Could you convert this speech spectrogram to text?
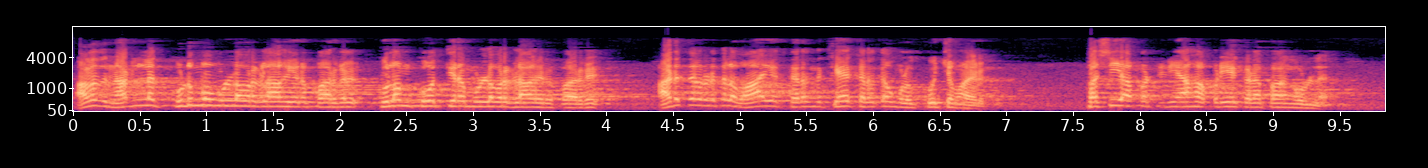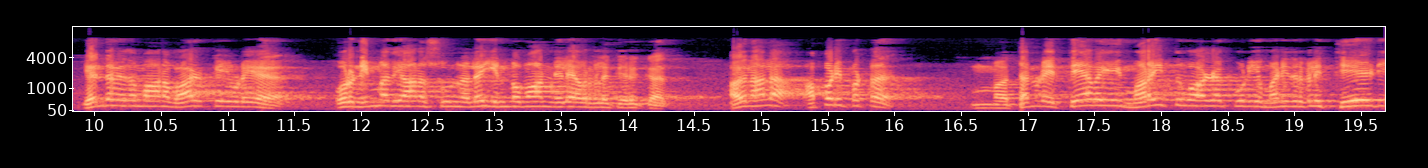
அல்லது நல்ல குடும்பம் உள்ளவர்களாக இருப்பார்கள். குலம் கோத்திரம் உள்ளவர்களாக இருப்பார்கள். அடுத்த அடுத்தவரிடத்துல வாயை திறந்து கேட்கறதுக்கு அவங்களுக்கு கூச்சமா இருக்கும் பசியா பட்டினியாக அப்படியே கிடப்பாங்க உள்ள. எந்த விதமான வாழ்க்கையுடைய ஒரு நிம்மதியான சூழ்நிலை இன்பமான நிலை அவர்களுக்கு இருக்காது. அதனால அப்படிப்பட்ட தன்னுடைய தேவையை மறைத்து வாழக்கூடிய மனிதர்களை தேடி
